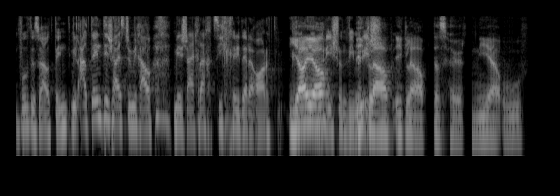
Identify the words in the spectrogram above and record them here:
obwohl du so authentisch Weil authentisch heisst für mich auch, man ist eigentlich recht sicher in dieser Art, wie Ja, man, ja. ist und wie man Ich ist. glaube, ich glaub, das hört nie auf.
